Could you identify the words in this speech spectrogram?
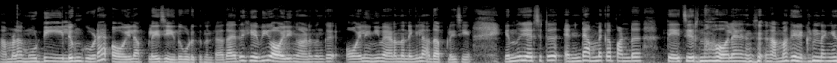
നമ്മളെ മുടിയിലും കൂടെ ഓയിൽ അപ്ലൈ ചെയ്ത് കൊടുക്കുന്നുണ്ട്. അതായത് ഹെവി ഓയിലിംഗ് ആണ്. നിങ്ങൾക്ക് ഓയിൽ ഇനി വേണമെന്നുണ്ടെങ്കിൽ അത് അപ്ലൈ ചെയ്യാം. എന്ന് വിചാരിച്ചിട്ട് എന്റെ അമ്മയൊക്കെ പണ്ട് തേച്ചിരുന്ന പോലെ അമ്മ കേൾക്കുന്നുണ്ടെങ്കിൽ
